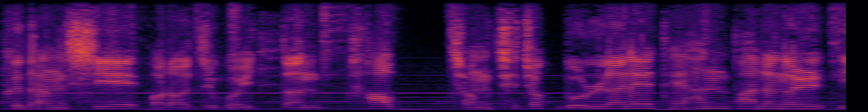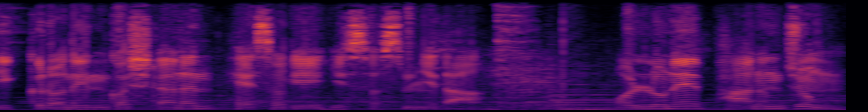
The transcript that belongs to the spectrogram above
그 당시에 벌어지고 있던 파업 정치적 논란에 대한 반응을 이끌어낸 것이라는 해석이 있었습니다. 언론의 반응 중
